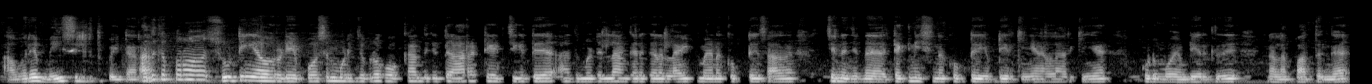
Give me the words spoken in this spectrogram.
அவரே மெய்சில் எடுத்து போயிட்டார்? அதுக்கப்புறம் ஷூட்டிங் அவருடைய போர்ஷன் முடிஞ்ச பிறகு உட்காந்துக்கிட்டு அரட்டை அடிச்சுக்கிட்டு அது மட்டும் இல்ல அங்க இருக்கிற லைட் மேனை கூப்பிட்டு சா- சின்ன சின்ன டெக்னீஷியனை கூப்பிட்டு எப்படி இருக்கீங்க? நல்லா இருக்கீங்க? குடும்பம் எப்படி இருக்குது? நல்லா பார்த்துங்க.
